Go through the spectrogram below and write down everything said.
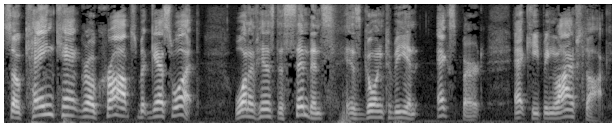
So Cain can't grow crops, but guess what? One of his descendants is going to be an expert at keeping livestock.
